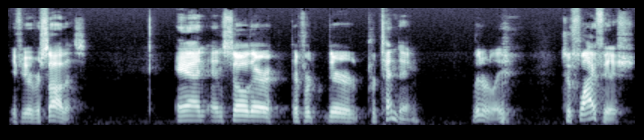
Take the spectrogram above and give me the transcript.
If you ever saw this, and and so they're they're they're pretending, literally, to fly fish,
